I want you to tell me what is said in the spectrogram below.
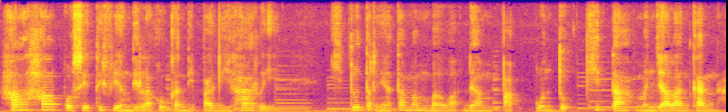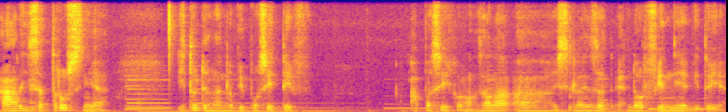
hal-hal positif yang dilakukan di pagi hari. Itu ternyata membawa dampak untuk kita menjalankan hari seterusnya itu dengan lebih positif. Apa sih kalau nggak salah uh, istilahnya zat endorfin ya gitu ya.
